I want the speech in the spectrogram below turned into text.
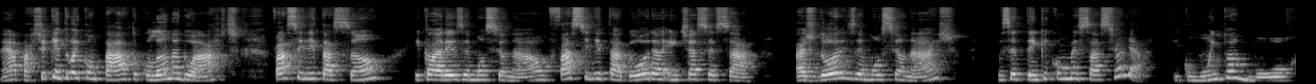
Né? A partir que entrou em contato com Lana Duarte, facilitação e clareza emocional, facilitadora em te acessar as dores emocionais, você tem que começar a se olhar. E com muito amor,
